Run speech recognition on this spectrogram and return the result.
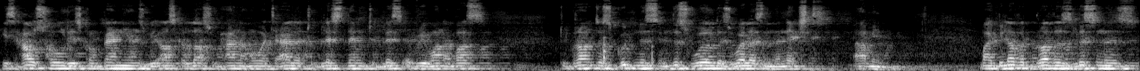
his household, his companions. We ask Allah subhanahu wa ta'ala to bless them, to bless every one of us, to grant us goodness in this world as well as in the next. Amen. My beloved brothers, listeners,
